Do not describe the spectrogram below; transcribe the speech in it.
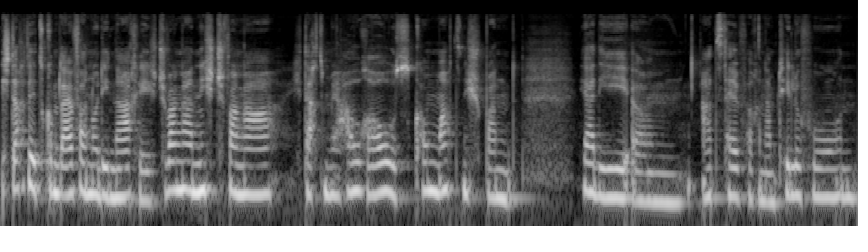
ich dachte, jetzt kommt einfach nur die Nachricht, schwanger, nicht schwanger. Ich dachte mir, hau raus, komm, macht's nicht spannend. ja, die ähm, Arzthelferin am Telefon,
